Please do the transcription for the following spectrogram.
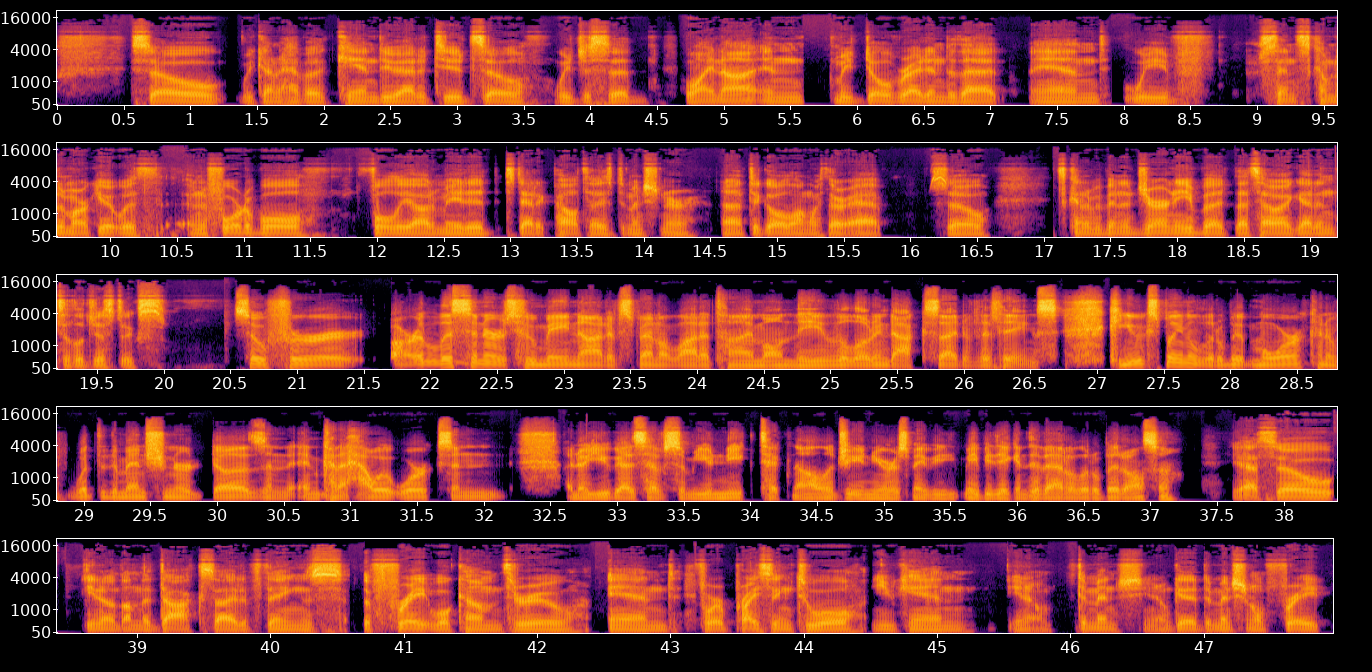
So we kind of have a can do attitude. So we just said why not? And we dove right into that and we've since come to market with an affordable, fully automated static palletized dimensioner uh, to go along with our app. So it's kind of been a journey, but that's how I got into logistics. So for our listeners who may not have spent a lot of time on the, the loading dock side of the things, can you explain a little bit more kind of what the Dimensioner does and, and kind of how it works? And I know you guys have some unique technology in yours. Maybe maybe dig into that a little bit also. Yeah, so you know, on the dock side of things, the freight will come through, and for a pricing tool, you can, you know, dimension, you know, get a dimensional freight,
